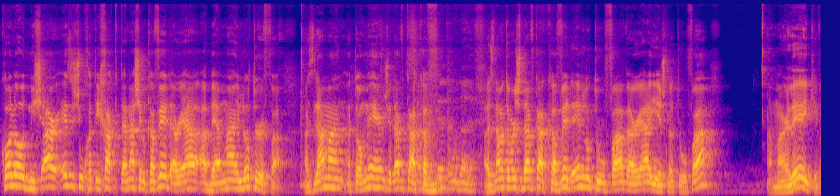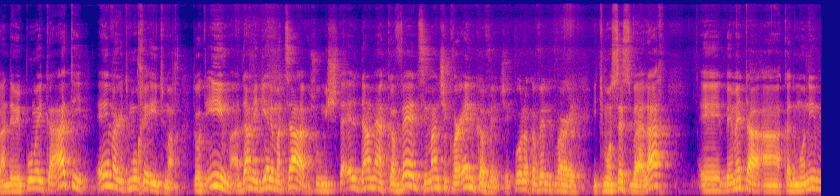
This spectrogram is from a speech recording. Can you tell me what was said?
כל עוד נשאר איזושהי חתיכה קטנה של כבד, הריאה, הבהמה היא לא טרפה. אז למה אתה אומר שדווקא הכבד, אז למה אתה אומר שדווקא הכבד אין לו תרופה והריאה יש לה תרופה? אמר לי, כיוון דמפומי קאתי, אימא רתמוכי איתמך. זאת אומרת, אם אדם הגיע למצב שהוא משתעל דם מהכבד, סימן שכבר אין כבד, שכל הכבד כבר התמוסס והלך. אה, באמת הקדמונים,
